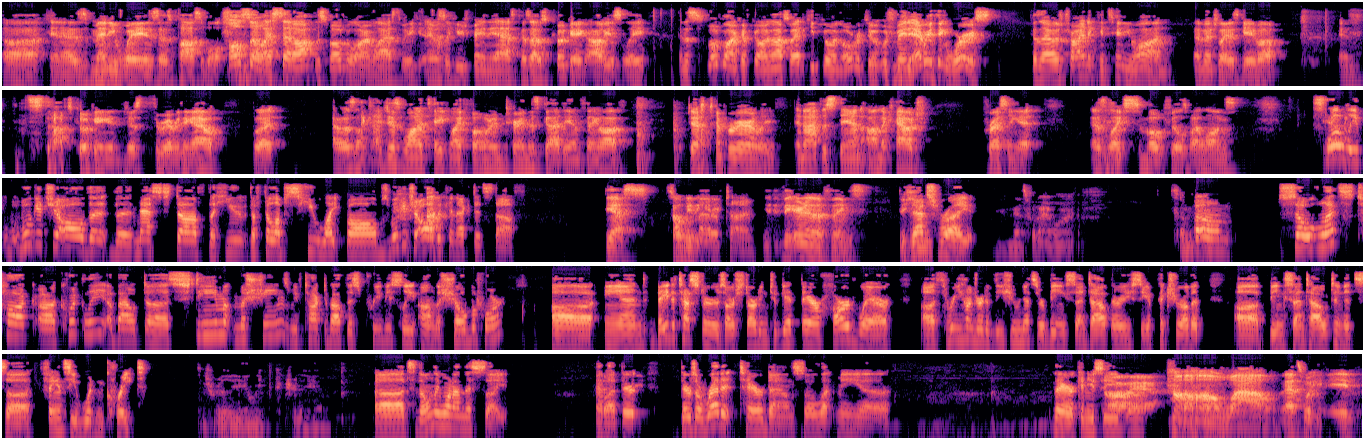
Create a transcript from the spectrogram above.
Uh, in as many ways as possible. Also, I set off the smoke alarm last week, and it was a huge pain in the ass because I was cooking, obviously, and the smoke alarm kept going off, so I had to keep going over to it, which made everything worse because I was trying to continue on. Eventually, I just gave up and stopped cooking and just threw everything out. But I was like, I just want to take my phone and turn this goddamn thing off, just temporarily, and I have to stand on the couch pressing it as like smoke fills my lungs. Slowly, w we'll get you all the the Nest stuff, the Hue, the Philips Hue light bulbs. We'll get you all the connected stuff. Yes, It's I'll be the matter of time. the Internet of Things. The That's huge- right. That's what I want. Someday. Um, so let's talk uh, quickly about uh, Steam machines. We've talked about this previously on the show before. Uh, and beta testers are starting to get their hardware. Uh, 300 of these units are being sent out. There you see a picture of it uh, being sent out in its uh, fancy wooden crate. That's really the only picture they have. Uh, it's the only one on this site. That's- But there, there's a Reddit teardown, so let me. Uh... There, can you see Oh, yeah. Oh wow! That's what you need.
